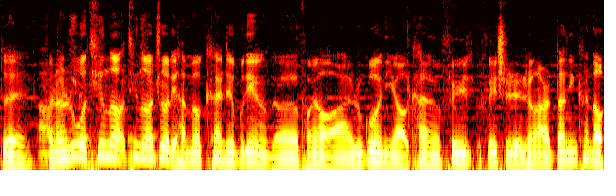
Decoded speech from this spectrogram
对，反正如果听到听到这里还没有看这部电影的朋友啊，如果你要看《飞飞驰人生二》，当您看到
